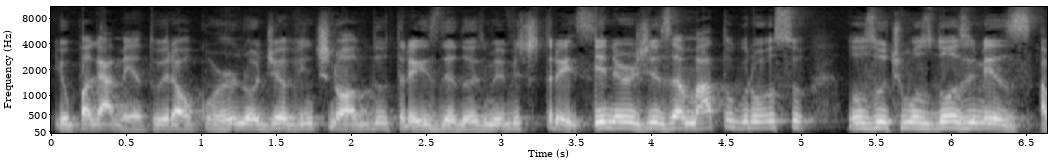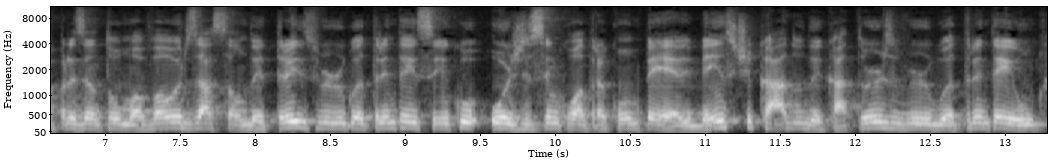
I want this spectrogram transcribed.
e o pagamento irá ocorrer no dia 29 do 3 de 2023. Energisa Mato Grosso, nos últimos 12 meses, apresentou uma valorização de 3,35, hoje se encontra com um PL bem esticado de 14,31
